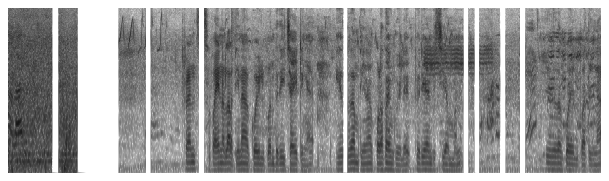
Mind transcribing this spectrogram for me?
நல்லா இருந்துச்சு. ஃப்ரெண்ட்ஸ் ஃபைனலாக பார்த்தீங்கன்னா கோயிலுக்கு வந்து ரீச் ஆகிட்டுங்க இதுதான் பார்த்தீங்கன்னா குலதாயம் கோயில் பெரியாண்டிச்சி அம்மன். இதுதான் கோயில் பார்த்தீங்கன்னா.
